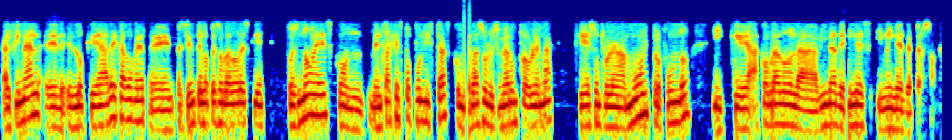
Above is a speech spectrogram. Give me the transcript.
Al final, lo que ha dejado ver el presidente López Obrador es que pues no es con mensajes populistas como va a solucionar un problema que es un problema muy profundo y que ha cobrado la vida de miles y miles de personas.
